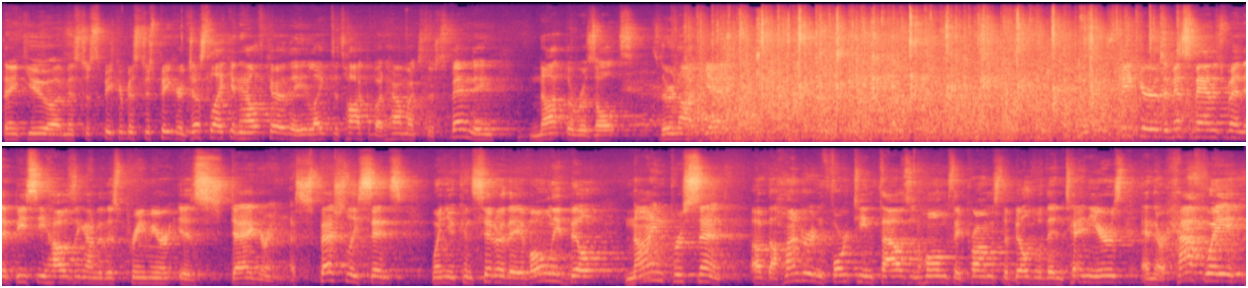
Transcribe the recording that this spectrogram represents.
Thank you, uh, Mr. Speaker. Mr. Speaker, just like in healthcare, they like to talk about how much they're spending, not the results they're not getting. Mr. Speaker, the mismanagement at BC Housing under this Premier is staggering, especially since when you consider they have only built 9% of the 114,000 homes they promised to build within 10 years, and they're halfway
